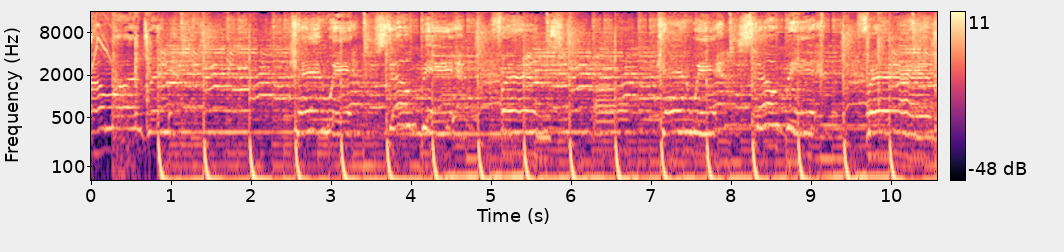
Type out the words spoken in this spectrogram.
I'm wondering, can we still be friends? Can we still be friends?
